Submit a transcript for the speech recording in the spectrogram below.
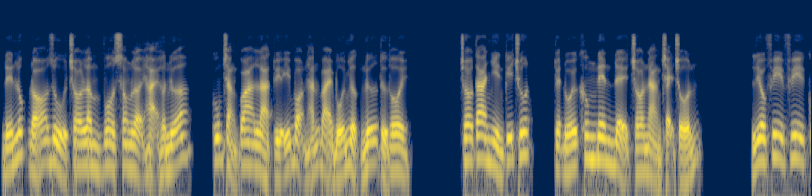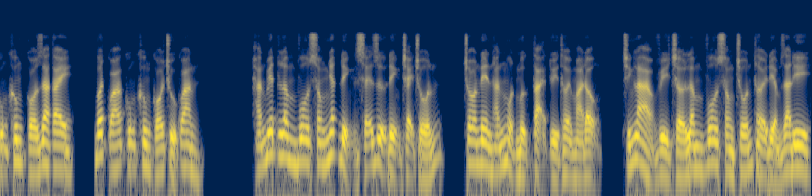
đến lúc đó dù cho lâm vô song lợi hại hơn nữa, cũng chẳng qua là tùy ý bọn hắn bài bố nhược nữ từ thôi cho ta nhìn kỹ chút, tuyệt đối không nên để cho nàng chạy trốn. Liêu phi phi cũng không có ra tay, bất quá cũng không có chủ quan. Hắn biết lâm vô song nhất định sẽ dự định chạy trốn, cho nên hắn một mực tại tùy thời mà động, chính là vì chờ lâm vô song trốn thời điểm ra đi,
